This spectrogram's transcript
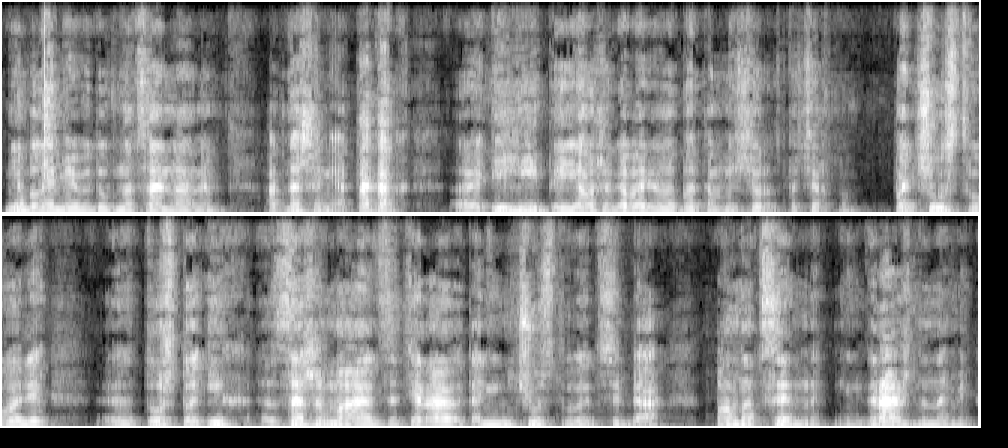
не было, я имею в виду в национальном отношении. А так как элиты, я уже говорил об этом, еще раз подчеркну, почувствовали то, что их зажимают, затирают, они не чувствуют себя полноценными гражданами,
